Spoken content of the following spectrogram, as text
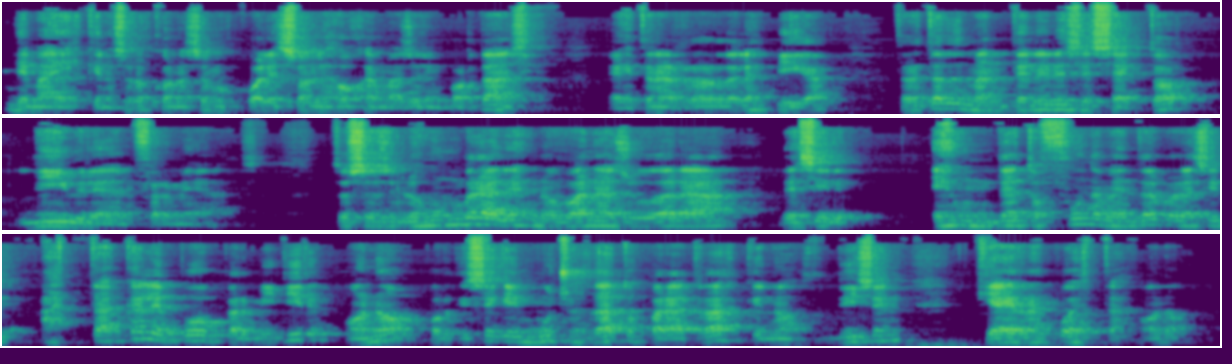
de maíz, que nosotros conocemos cuáles son las hojas de mayor importancia que están alrededor de la espiga, tratar de mantener ese sector libre de enfermedades. Entonces, los umbrales nos van a ayudar a decir, es un dato fundamental para decir, hasta acá le puedo permitir o no, porque sé que hay muchos datos para atrás que nos dicen que hay respuestas o no.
